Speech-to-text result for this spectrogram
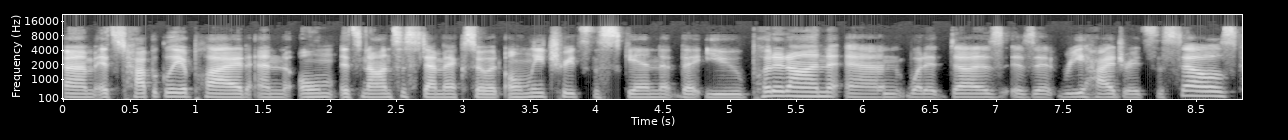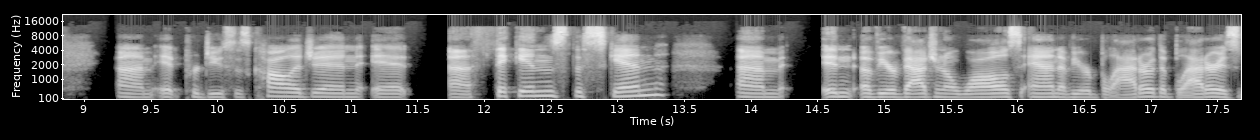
um, it's topically applied and on, it's non-systemic, so it only treats the skin that you put it on. And what it does is it rehydrates the cells. Um, it produces collagen. It uh, thickens the skin. Um, in of your vaginal walls and of your bladder the bladder is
